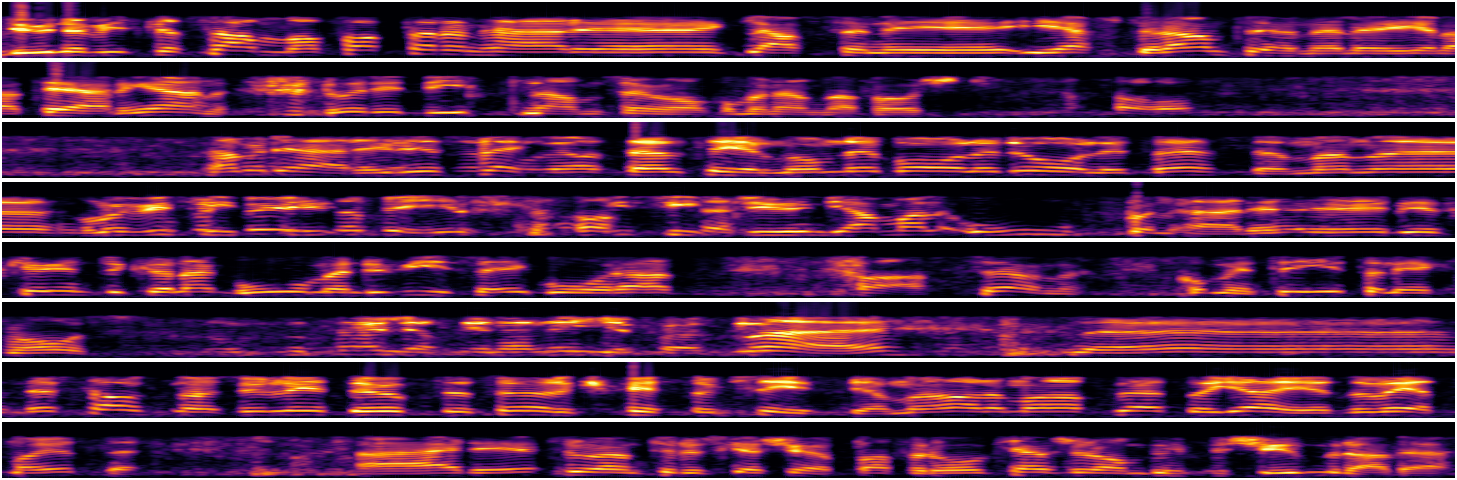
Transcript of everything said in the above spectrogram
Du, när vi ska sammanfatta den här eh, klassen i, i efterhand sen, eller hela tävlingen, då är det ditt namn som jag kommer nämna först. Ja. Ja, men det här är respekt. Jag har ställt till om det är bra eller dåligt SM, men, eh, ja, men vi, sitter, ju, bil vi sitter ju i en gammal Opel här. Det, det ska ju inte kunna gå, men du visade igår att fasen, kom inte hit och lek med oss. De får sälja sina 940. Nej, det, det saknas ju lite upp till Söderqvist och Christian, men hade man haft bättre grejer så vet man ju inte. Nej, det tror jag inte du ska köpa, för då kanske de blir bekymrade.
